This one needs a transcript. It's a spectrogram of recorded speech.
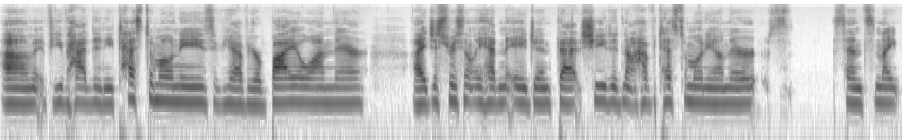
um, if you've had any testimonies, if you have your bio on there. I just recently had an agent that she did not have a testimony on there since night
